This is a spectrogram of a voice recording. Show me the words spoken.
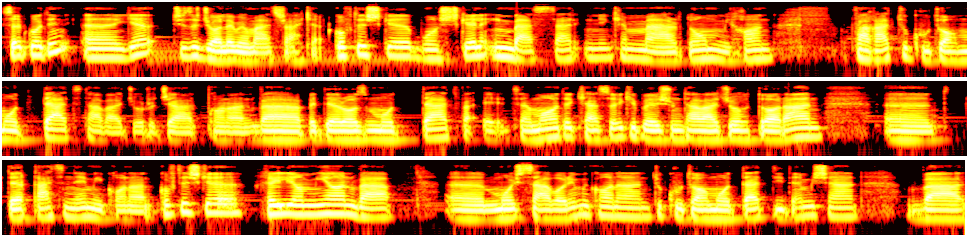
ست گودین یه چیز جالبی رو مطرح کرد. گفتش که مشکل این بستر اینه که مردم می‌خوان فقط تو کوتاه مدت توجه رو جلب کنن و به دراز مدت و اعتماد کسایی که بهشون توجه دارن دقت نمی‌کنن. گفتش که خیلی هم میان و موج سواری می‌کنن تو کوتاه مدت دیده میشن و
